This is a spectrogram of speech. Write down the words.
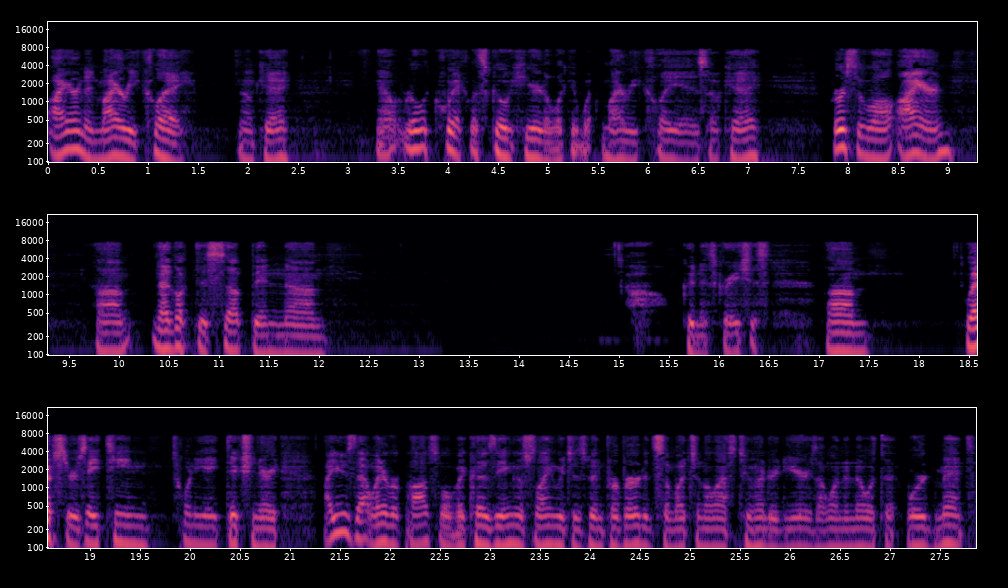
iron and miry clay. Okay. Now, real quick, let's go here to look at what miry clay is. Okay. First of all, iron. Um, I looked this up in. Um, oh goodness gracious, um, Webster's 1828 dictionary. I use that whenever possible because the English language has been perverted so much in the last 200 years. I want to know what that word meant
